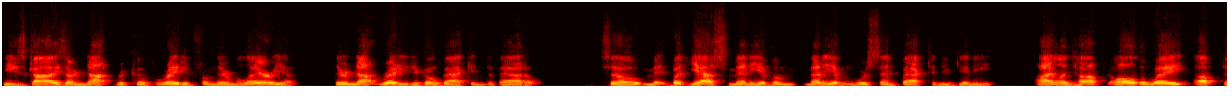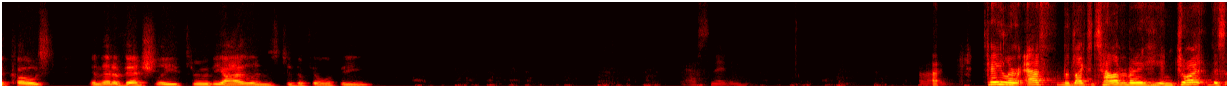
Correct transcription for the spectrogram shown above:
These guys are not recuperated from their malaria. They're not ready to go back into battle. So, but yes, many of them, many of them were sent back to New Guinea, island hopped all the way up the coast, and then eventually through the islands to the Philippines. fascinating. Uh, Taylor F. would like to tell everybody he enjoyed this.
